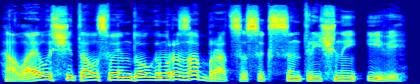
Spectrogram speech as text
а Лайла считала своим долгом разобраться с эксцентричной Иви.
